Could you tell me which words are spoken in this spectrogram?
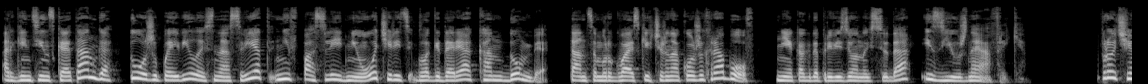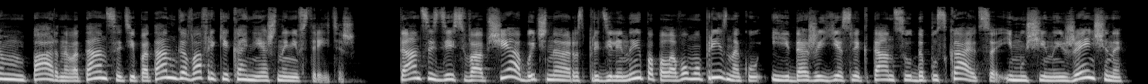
Аргентинская танго тоже появилась на свет не в последнюю очередь благодаря кандомбе, танцам уругвайских чернокожих рабов, некогда привезенных сюда из Южной Африки. Впрочем, парного танца типа танго в Африке, конечно, не встретишь. Танцы здесь вообще обычно распределены по половому признаку, и даже если к танцу допускаются и мужчины, и женщины,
